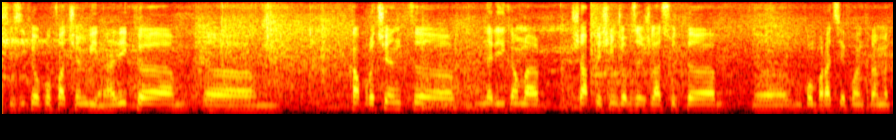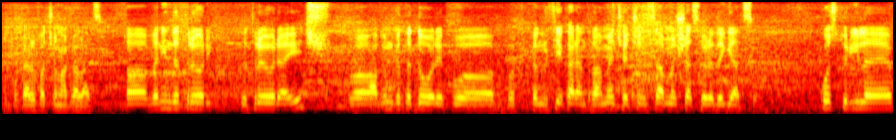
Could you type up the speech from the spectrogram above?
și zic eu că o facem bine. Adică uh, ca procent uh, ne ridicăm la 75-80% uh, în comparație cu antrenamentul pe care îl facem la Galați. Venim de trei ori, de trei ori aici, avem câte două ore pentru fiecare antrenament, ceea ce înseamnă 6 ore de gheață. Costurile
